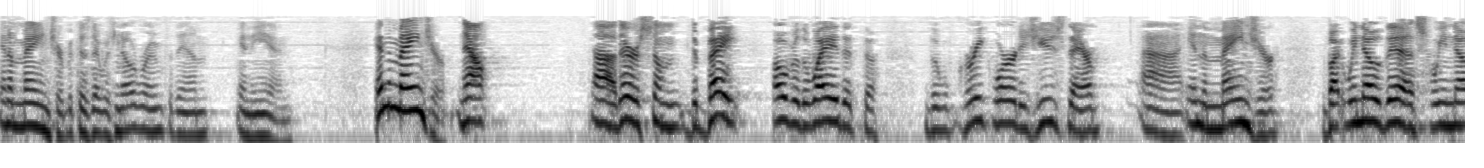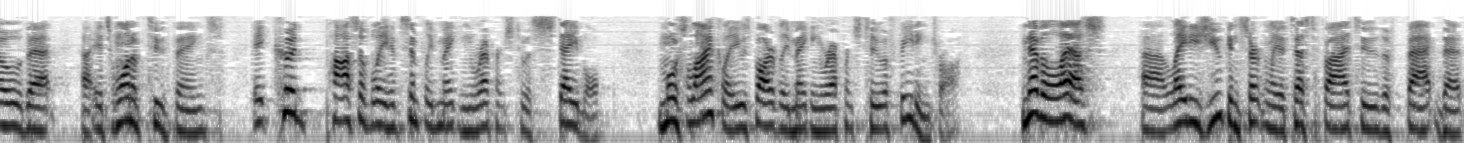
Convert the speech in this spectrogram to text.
in a manger because there was no room for them in the inn. In the manger. Now, uh, there is some debate over the way that the, the Greek word is used there uh, in the manger, but we know this. We know that uh, it's one of two things. It could possibly have simply making reference to a stable most likely, he was probably making reference to a feeding trough. Nevertheless, uh, ladies, you can certainly testify to the fact that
